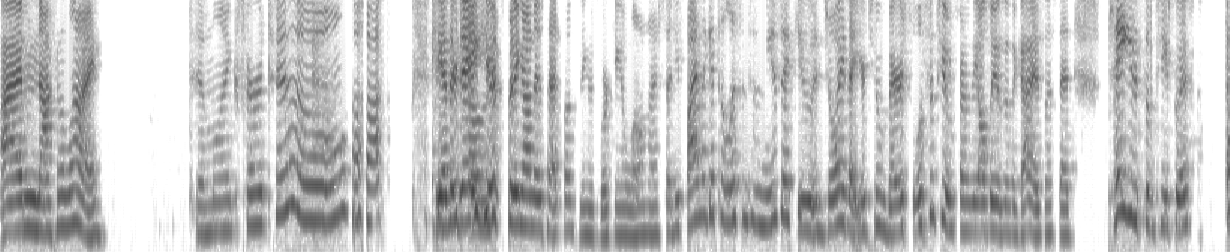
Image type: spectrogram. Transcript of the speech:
I'm not gonna lie. Tim likes her too. the other day he was putting on his headphones and he was working alone. And I said, You finally get to listen to the music you enjoy that you're too embarrassed to listen to in front of the all the other guys. And I said, Play you some T Swift.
